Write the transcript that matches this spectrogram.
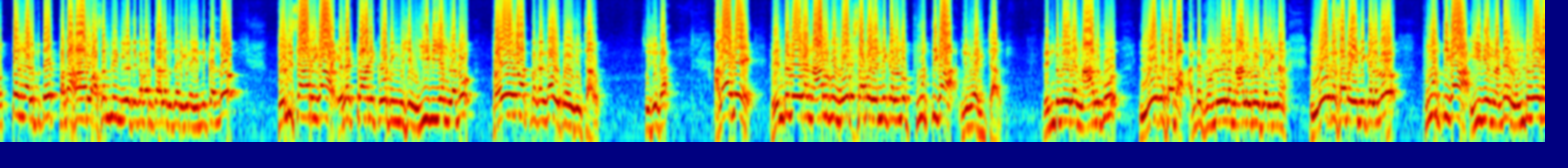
మొత్తం కలిపితే పదహారు అసెంబ్లీ నియోజకవర్గాలకు జరిగిన ఎన్నికల్లో తొలిసారిగా ఎలక్ట్రానిక్ ఓటింగ్ మిషన్ ఈవీఎంలను ప్రయోగాత్మకంగా ఉపయోగించారు. చూసిందా అలాగే రెండు వేల నాలుగు లోక్సభ ఎన్నికలను పూర్తిగా నిర్వహించారు. రెండు వేల నాలుగు లోకసభ అంటే రెండు వేల నాలుగులో జరిగిన లోకసభ ఎన్నికలలో పూర్తిగా ఈవీఎంలు అంటే రెండు వేల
